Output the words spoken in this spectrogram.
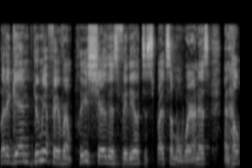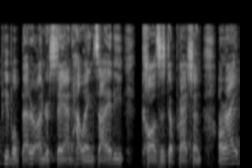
But again, do me a favor and please share this video to spread some awareness and help people better understand how anxiety causes depression, all right?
